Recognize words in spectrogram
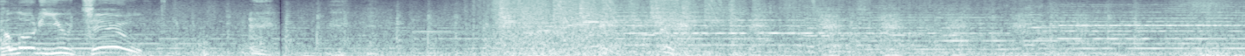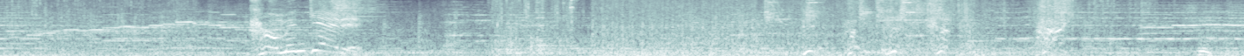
Hello to you too! Come and get it! Soldier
